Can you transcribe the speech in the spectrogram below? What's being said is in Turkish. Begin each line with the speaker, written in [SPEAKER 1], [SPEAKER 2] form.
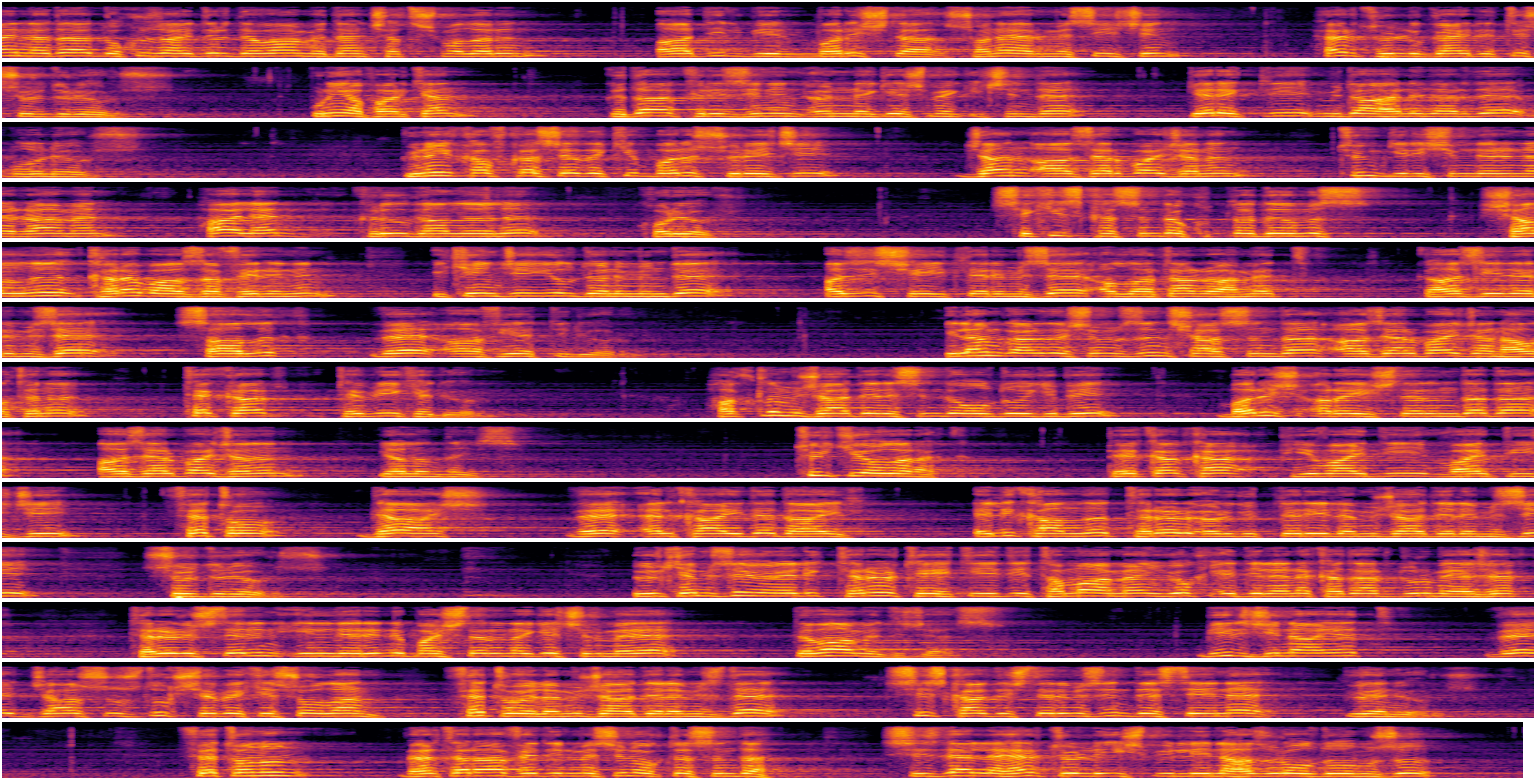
[SPEAKER 1] Ukrayna'da 9 aydır devam eden çatışmaların adil bir barışla sona ermesi için her türlü gayreti sürdürüyoruz. Bunu yaparken gıda krizinin önüne geçmek için de gerekli müdahalelerde bulunuyoruz. Güney Kafkasya'daki barış süreci Can Azerbaycan'ın tüm girişimlerine rağmen halen kırılganlığını koruyor. 8 Kasım'da kutladığımız şanlı Karabağ Zaferi'nin ikinci yıl dönümünde aziz şehitlerimize Allah'tan rahmet, gazilerimize sağlık ve afiyet diliyorum. İlham kardeşimizin şahsında Azerbaycan halkını tekrar tebrik ediyorum. Haklı mücadelesinde olduğu gibi barış arayışlarında da Azerbaycan'ın yanındayız. Türkiye olarak PKK, PYD, YPG, FETÖ, DAEŞ ve El-Kaide dahil eli kanlı terör örgütleriyle mücadelemizi sürdürüyoruz. Ülkemize yönelik terör tehdidi tamamen yok edilene kadar durmayacak, teröristlerin inlerini başlarına geçirmeye devam edeceğiz. Bir cinayet ve casusluk şebekesi olan FETÖ ile mücadelemizde siz kardeşlerimizin desteğine güveniyoruz. FETÖ'nün bertaraf edilmesi noktasında sizlerle her türlü işbirliğine hazır olduğumuzu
